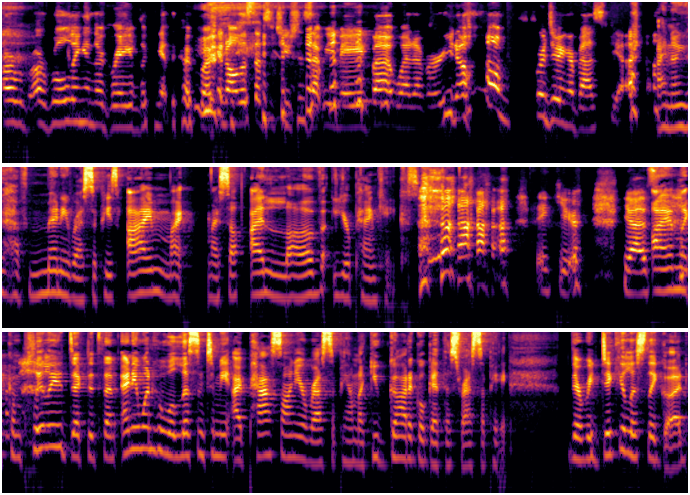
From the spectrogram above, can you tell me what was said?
are, are rolling in their grave looking at the cookbook and all the substitutions that we made but whatever you know? Um, we're doing our best yeah I know you have many recipes. I'm my myself, I love your pancakes. Thank you. Yes. I am like completely addicted to them. Anyone who will listen to me, I pass on your recipe. I'm like, you got to go get this recipe. They're ridiculously good.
